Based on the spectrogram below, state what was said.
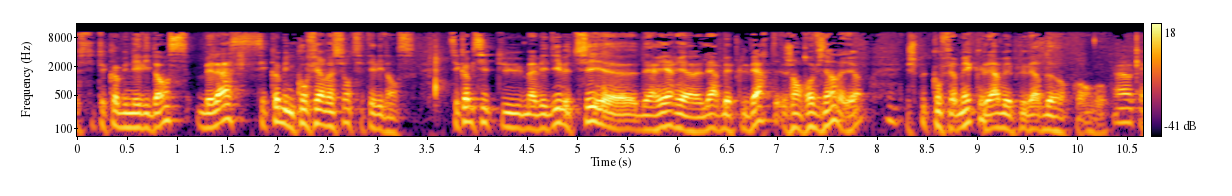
C'était comme une évidence. Mais là, c'est comme une confirmation de cette évidence. C'est comme si tu m'avais dit, mais tu sais, euh, derrière, l'herbe est plus verte. J'en reviens d'ailleurs. Je peux te confirmer que l'herbe est plus verte dehors, quoi, en gros. Ah, ok.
